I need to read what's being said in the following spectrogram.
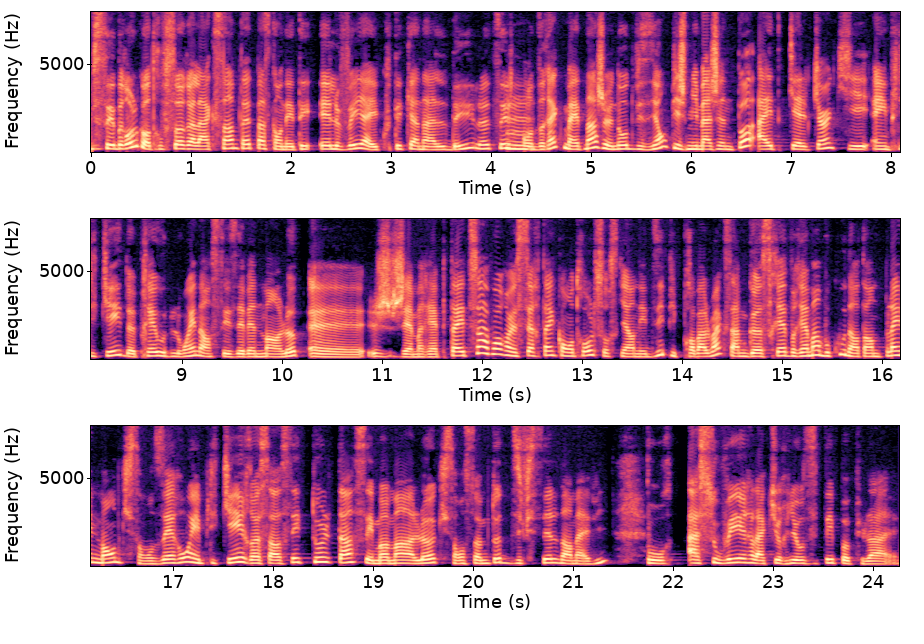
c'est drôle qu'on trouve ça relaxant, peut-être parce qu'on a été élevé à écouter Canal D. Là, tu sais. Mm. On dirait que maintenant, j'ai une autre vision, puis je m'imagine pas être quelqu'un qui est impliqué de près ou de loin dans ces événements-là. Euh, J'aimerais peut-être ça avoir un certain contrôle sur ce qui en est dit, puis probablement que ça me gosserait vraiment beaucoup d'entendre plein de monde qui sont zéro impliqués, ressasser tout le temps ces moments-là qui sont somme toute difficiles dans ma vie pour assouvir la curiosité populaire.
